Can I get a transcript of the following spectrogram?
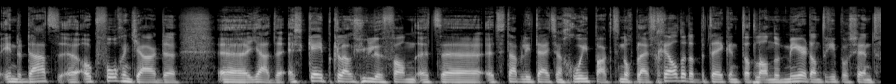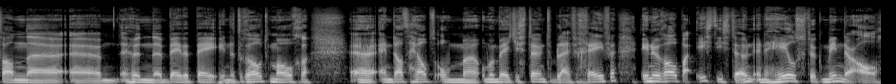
inderdaad ook volgend jaar de uh, ja, de escape-clausule van het, uh, het Stabiliteits- en Groeipact nog blijft gelden. Dat betekent dat landen meer dan 3% van uh, hun BBP in het rood mogen. en dat helpt om, om een beetje steun te blijven geven. In Europa is die steun een heel stuk minder al.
